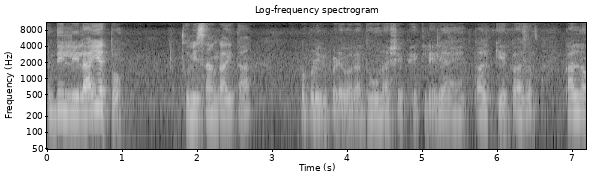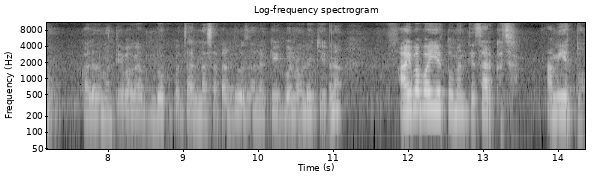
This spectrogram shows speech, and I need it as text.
दिल्लीला येतो. तुम्ही सांगा इथं कपडे बिपडे बघा धुवून असे फेकलेले आहेत. काल केक असंच काल न कालच म्हणते बघा डोकं पण चालणार सात आठ दिवस झालं केक बनवलं केक ना. आई बाबा येतो म्हणते सारखंच. आम्ही येतो.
